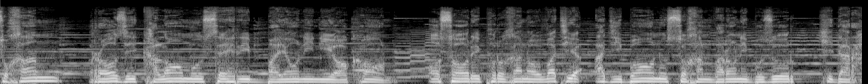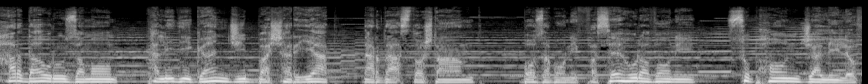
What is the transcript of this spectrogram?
сухан рози калому сеҳри баёни ниёкон осори пурғановати адибону суханбарони бузург ки дар ҳар давру замон калиди ганҷи башарият дар даст доштаанд бо забони фасеҳу равонӣ субҳон ҷалилов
